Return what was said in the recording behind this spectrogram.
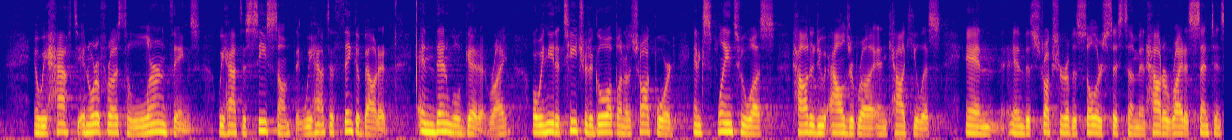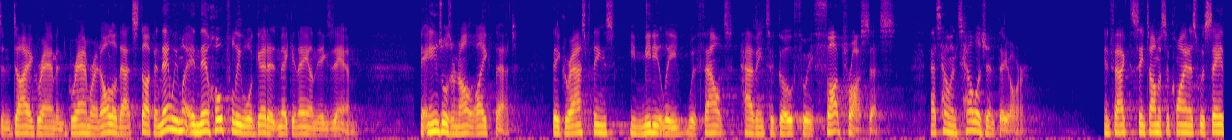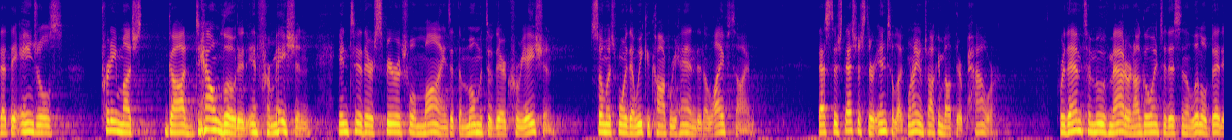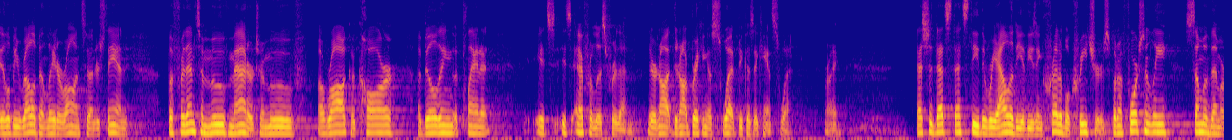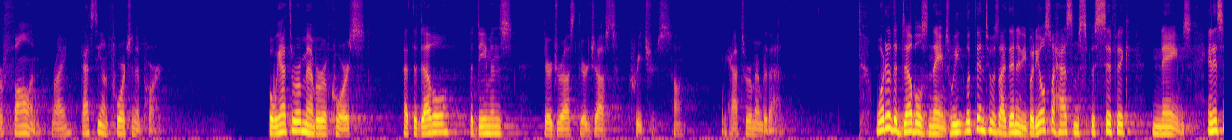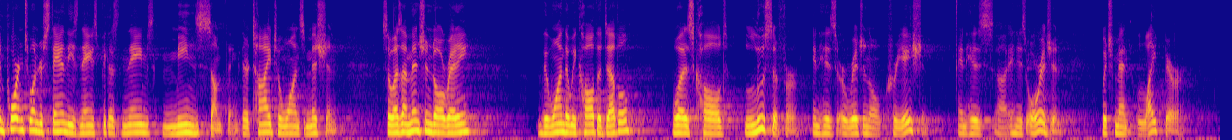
and we have to, in order for us to learn things, we have to see something, we have to think about it, and then we'll get it, right? Or we need a teacher to go up on a chalkboard and explain to us how to do algebra and calculus and, and the structure of the solar system and how to write a sentence and diagram and grammar and all of that stuff. And then, we might, and then hopefully we'll get it and make an A on the exam. The angels are not like that. They grasp things immediately without having to go through a thought process. That's how intelligent they are. In fact, St. Thomas Aquinas would say that the angels pretty much God downloaded information into their spiritual minds at the moment of their creation, so much more than we could comprehend in a lifetime. That's just, that's just their intellect. We're not even talking about their power. For them to move matter, and I'll go into this in a little bit, it'll be relevant later on to understand, but for them to move matter, to move a rock, a car, a building, a planet, it's, it's effortless for them. They're not, they're not breaking a sweat because they can't sweat, right? That's, that's, that's the, the reality of these incredible creatures. But unfortunately, some of them are fallen, right? That's the unfortunate part. But we have to remember, of course, that the devil, the demons, they're just, they're just creatures. Huh? We have to remember that. What are the devil's names? We looked into his identity, but he also has some specific names. And it's important to understand these names because names mean something. They're tied to one's mission. So, as I mentioned already, the one that we call the devil was called Lucifer in his original creation, in his, uh, in his origin, which meant light bearer.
